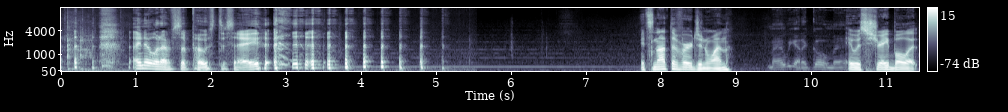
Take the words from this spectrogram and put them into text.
I know what I'm supposed to say. It's not the virgin one. It was Stray Bullet.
